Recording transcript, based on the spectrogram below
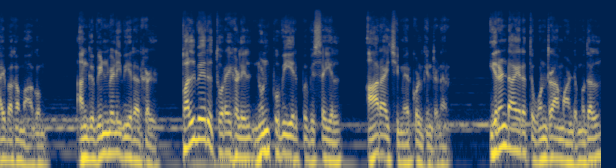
ஆய்வகமாகும். அங்கு விண்வெளி வீரர்கள் பல்வேறு துறைகளில் நுண்புவியீர்ப்பு விசையில் ஆராய்ச்சி மேற்கொள்கின்றனர். இரண்டாயிரத்து ஒன்றாம் ஆண்டு முதல்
